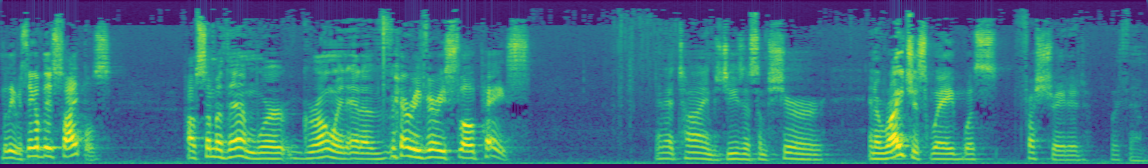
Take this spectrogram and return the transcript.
believers. Think of the disciples, how some of them were growing at a very, very slow pace. And at times, Jesus, I'm sure, in a righteous way, was frustrated with them.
